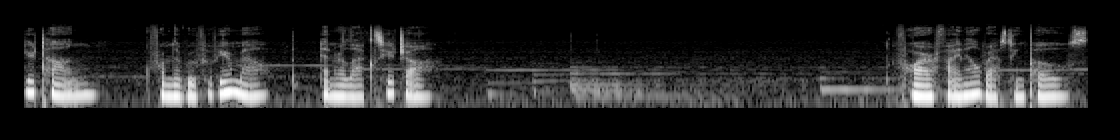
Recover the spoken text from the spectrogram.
your tongue from the roof of your mouth and relax your jaw. For our final resting pose,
